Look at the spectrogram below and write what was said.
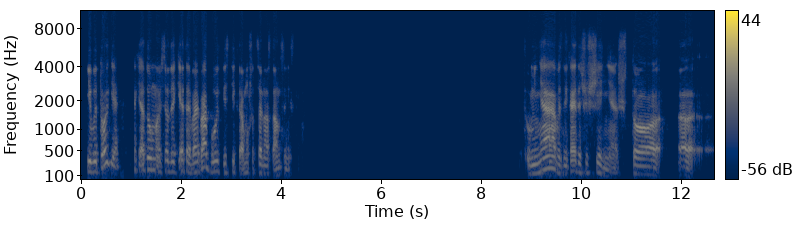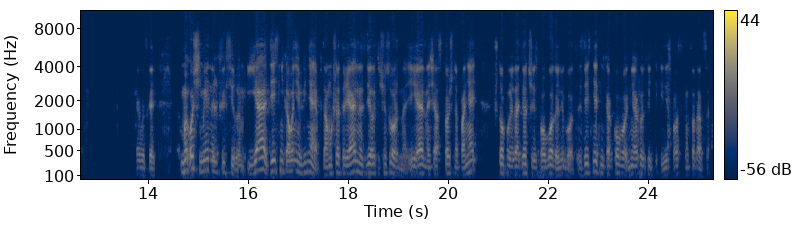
И в итоге, как я думаю, все-таки эта борьба будет вести к тому, что цены останутся низкими. у меня возникает ощущение, что, э, как бы сказать, мы очень медленно рефлексируем. я здесь никого не обвиняю, потому что это реально сделать очень сложно. И реально сейчас точно понять, что произойдет через полгода или год. Здесь нет никакого, никакой здесь просто констатация.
